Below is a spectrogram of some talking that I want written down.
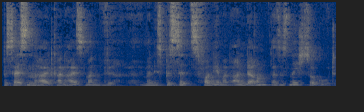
Besessenheit kann heißt, man, man ist Besitz von jemand anderem, das ist nicht so gut.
